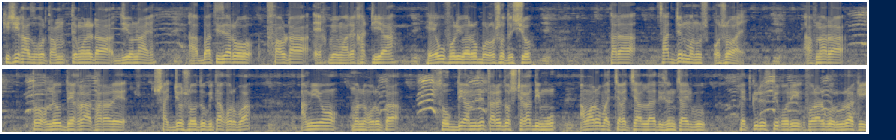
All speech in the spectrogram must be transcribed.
কৃষি কাজ করতাম তেমন একটা জিও নাই। আর বাতিজারও ফাওটা এক বেমারে খাটিয়া। হেও পরিবারের বড় সদস্য। তারা সাতজন মানুষ অসহায়। আপনারা তো হলেও দেখরা তারারে সাহায্য সহযোগিতা করবা। আমিও মনে করুকা চোখ দিয়ে আমি যে তারে দশ টাকা দিমু আমারও বাচ্চা কাচ্চা আল্লাহ দিছেন চাইবু খেতকিরস্তি করি করার গরু রাখি।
